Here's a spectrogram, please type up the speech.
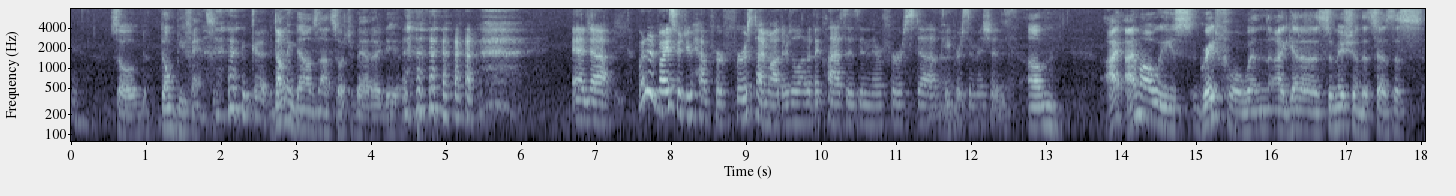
Yeah. So don't be fancy. Good. Dumbing down's not such a bad idea. And uh, what advice would you have for first-time authors? A lot of the classes in their first uh, paper submissions. Um, I, I'm always grateful when I get a submission that says this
